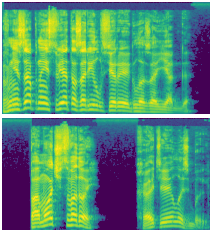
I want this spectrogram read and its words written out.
Внезапный свет озарил серые глаза Ягга. «Помочь с водой?» «Хотелось бы».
